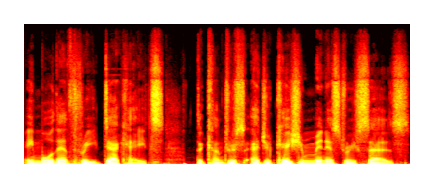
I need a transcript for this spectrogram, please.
in more than three decades, the country's education ministry says.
